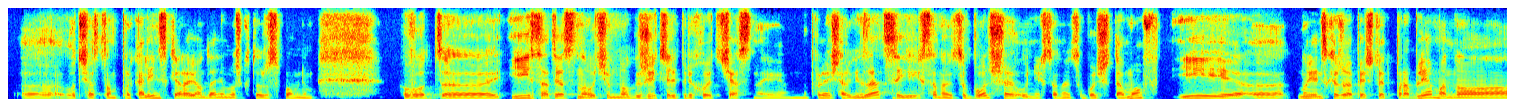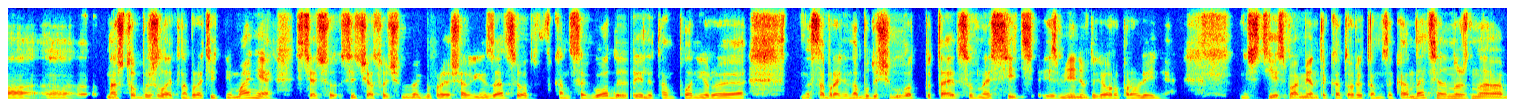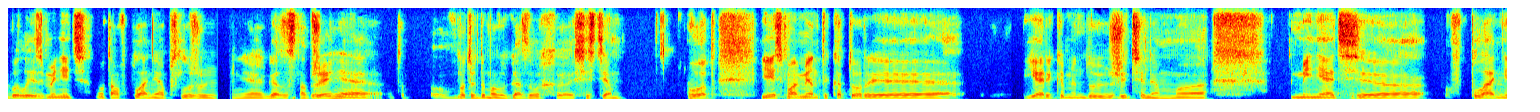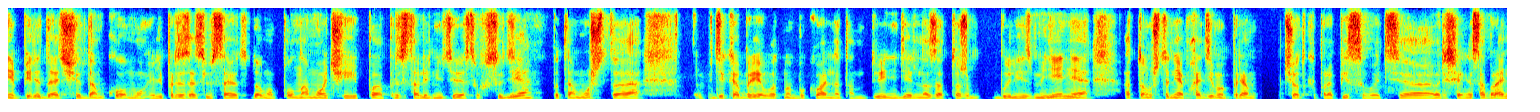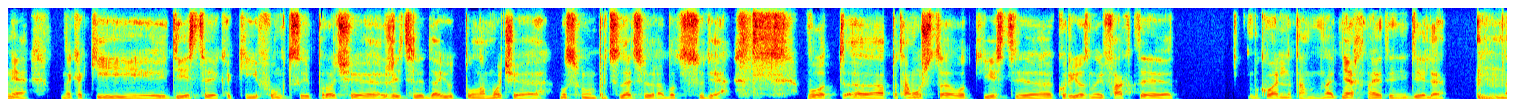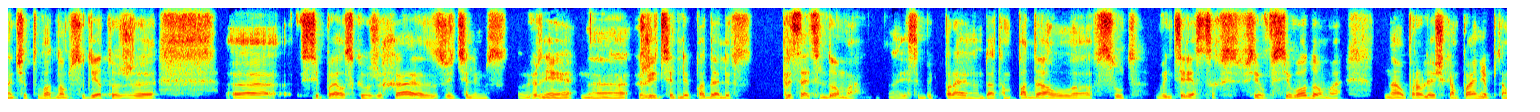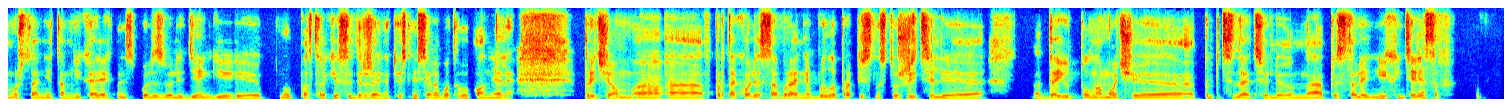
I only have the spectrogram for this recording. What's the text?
Э, вот сейчас там про Калининский район, да, немножко тоже вспомним. Вот, э, и, соответственно, очень много жителей переходят в частные направляющие организации, их становится больше, у них становится больше домов. И, э, ну, я не скажу опять, что это проблема, но на что бы желательно обратить внимание, сейчас, сейчас очень многие управляющие организации вот в конце года или там планируя собрание на будущий год пытается вносить изменения в договор управления. Значит, есть моменты, которые там законодательно нужно было изменить, ну, там в плане обслуживания газоснабжения, внутридомовых газовых э, систем. Вот. Есть моменты, которые я рекомендую жителям э, менять э, в плане передачи домкому или председателю Совета Дома полномочий по представлению интересов в суде, потому что в декабре, вот, ну, буквально там две недели назад тоже были изменения о том, что необходимо прям четко прописывать э, решение собрания, на какие действия, какие функции и прочее жители дают полномочия ну, своему председателю работать в суде. Вот, э, потому что вот есть э, курьезные факты, буквально там на днях на этой неделе значит, в одном суде тоже э, Сипайлская УЖХ с жителями, вернее, э, жители подали, в, представитель дома, э, если быть правильным, да, там подал э, в суд в интересах всего, всего дома на управляющую компанию, потому что они там некорректно использовали деньги ну, по строке содержания, то есть не все работы выполняли. Причем э, в протоколе собрания было прописано, что жители отдают полномочия председателю на представление их интересов,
